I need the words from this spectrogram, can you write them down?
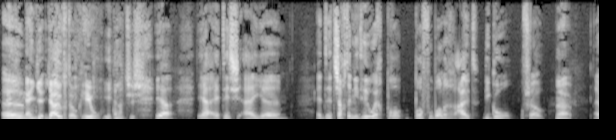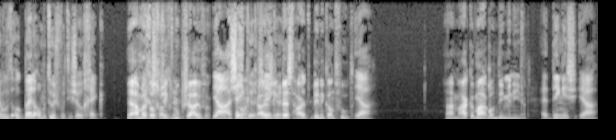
En, ehm, en je juicht ook heel Ja. koeltjes. ja, ja, het is, hij, eh, het, het zag er niet heel erg pro, profvoetballerig uit, die goal of zo. Nou, Hij wordt, ook bij de amateurs wordt hij zo gek. ja, maar het was op zich loepzuiver. Ja, zeker, een kruising, zeker. Best hard, binnenkant voet. Ja, Ja, maak hem maar op die manier. het ding is, ja,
